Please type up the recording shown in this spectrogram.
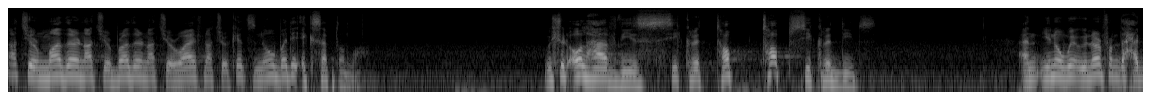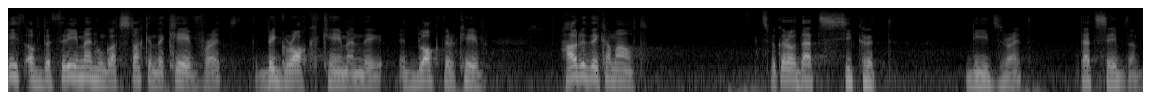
Not your mother, not your brother, not your wife, not your kids, nobody except Allah. We should all have these secret, top, top secret deeds. And you know, we, we learn from the hadith of the three men who got stuck in the cave, right? The big rock came and they, it blocked their cave. How did they come out? It's because of that secret deeds, right? That saved them.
